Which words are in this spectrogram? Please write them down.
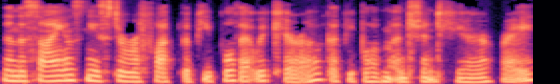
then the science needs to reflect the people that we care of, that people have mentioned here, right?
